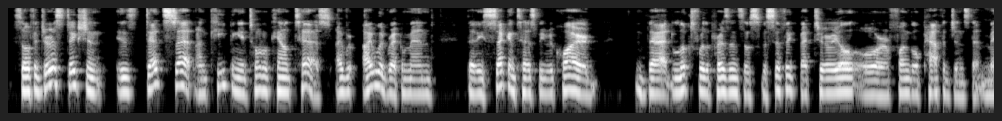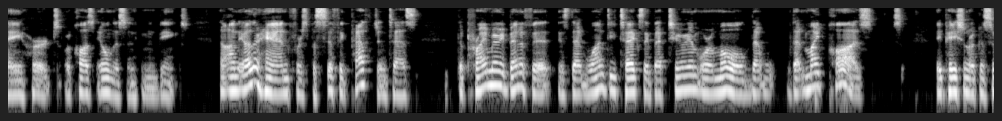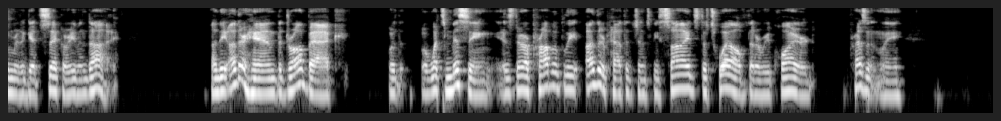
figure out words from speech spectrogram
So if a jurisdiction is dead set on keeping a total count test, I, w- I would recommend that a second test be required that looks for the presence of specific bacterial or fungal pathogens that may hurt or cause illness in human beings. Now, on the other hand, for specific pathogen tests, the primary benefit is that one detects a bacterium or a mold that, that might cause a patient or consumer to get sick or even die. On the other hand, the drawback or, the, or what's missing is there are probably other pathogens besides the 12 that are required presently.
